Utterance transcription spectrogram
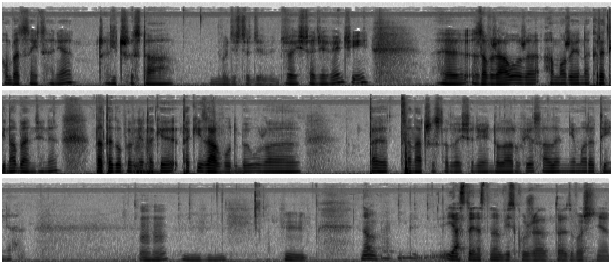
obecnej cenie, czyli 329 29 i y, zawrzało, że a może jednak retina będzie, nie? Dlatego pewnie mhm. takie, taki zawód był, że ta cena 329 dolarów jest, ale nie ma retiny. Mhm. mhm. Hmm. No, ja stoję na stanowisku, że to jest właśnie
